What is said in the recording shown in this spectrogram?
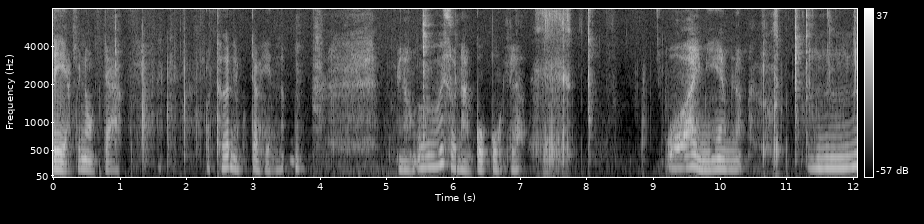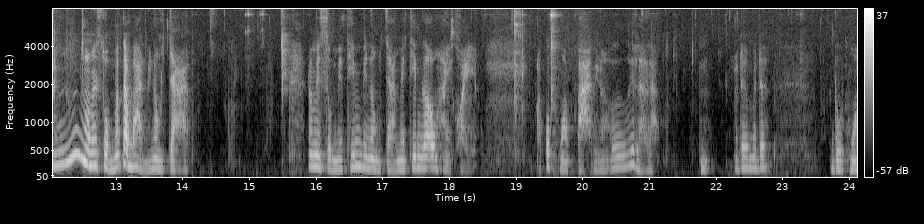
แดกพี่น้องจ้าก็เทิดเนี่ยพวกเจ้าเห็นนะพี่น้องเอ้ยส่วนน้ำโกโก้อีกแล้วโอ้ยมีแห้งพี่น้องอืมมันสมมาตาบานพี่น้องจ้าน้องเป็นสมแม่ทิมพี่น้องจ๋าแม่ทิมแล้วเอาหายข่อยเอากบหัวป่าพี่น้องเอ้ยล่ะล่ะมาเด้อมาเด้อดูดหัว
